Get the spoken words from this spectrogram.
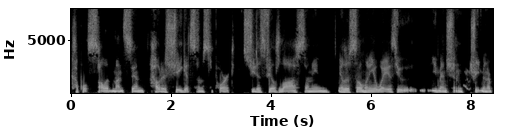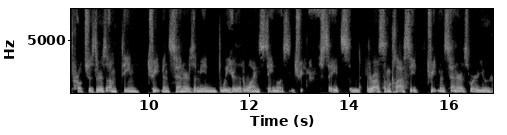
couple solid months in. How does she get some support? She just feels lost. I mean, you know, there's so many ways you you mentioned treatment approaches. There's umpteen treatment centers. I mean, we hear that Weinstein was in treatment in the States, and there are some classy treatment centers where you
